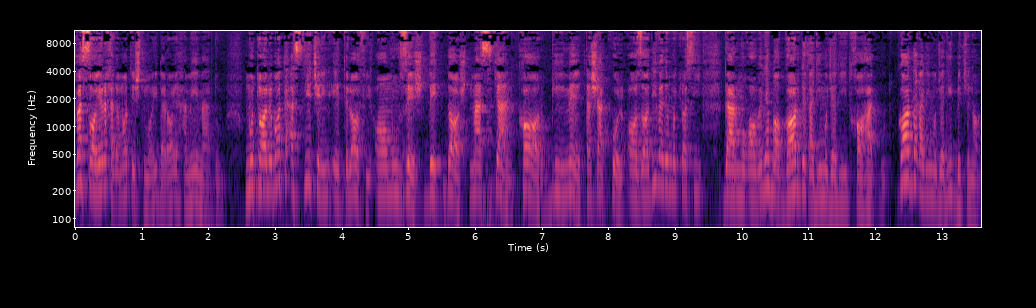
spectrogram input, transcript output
و سایر خدمات اجتماعی برای همه مردم. مطالبات اصلی چنین ائتلافی آموزش بهداشت مسکن کار بیمه تشکل آزادی و دموکراسی در مقابله با گارد قدیم و جدید خواهد بود. گارد قدیم و جدید به کنار.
